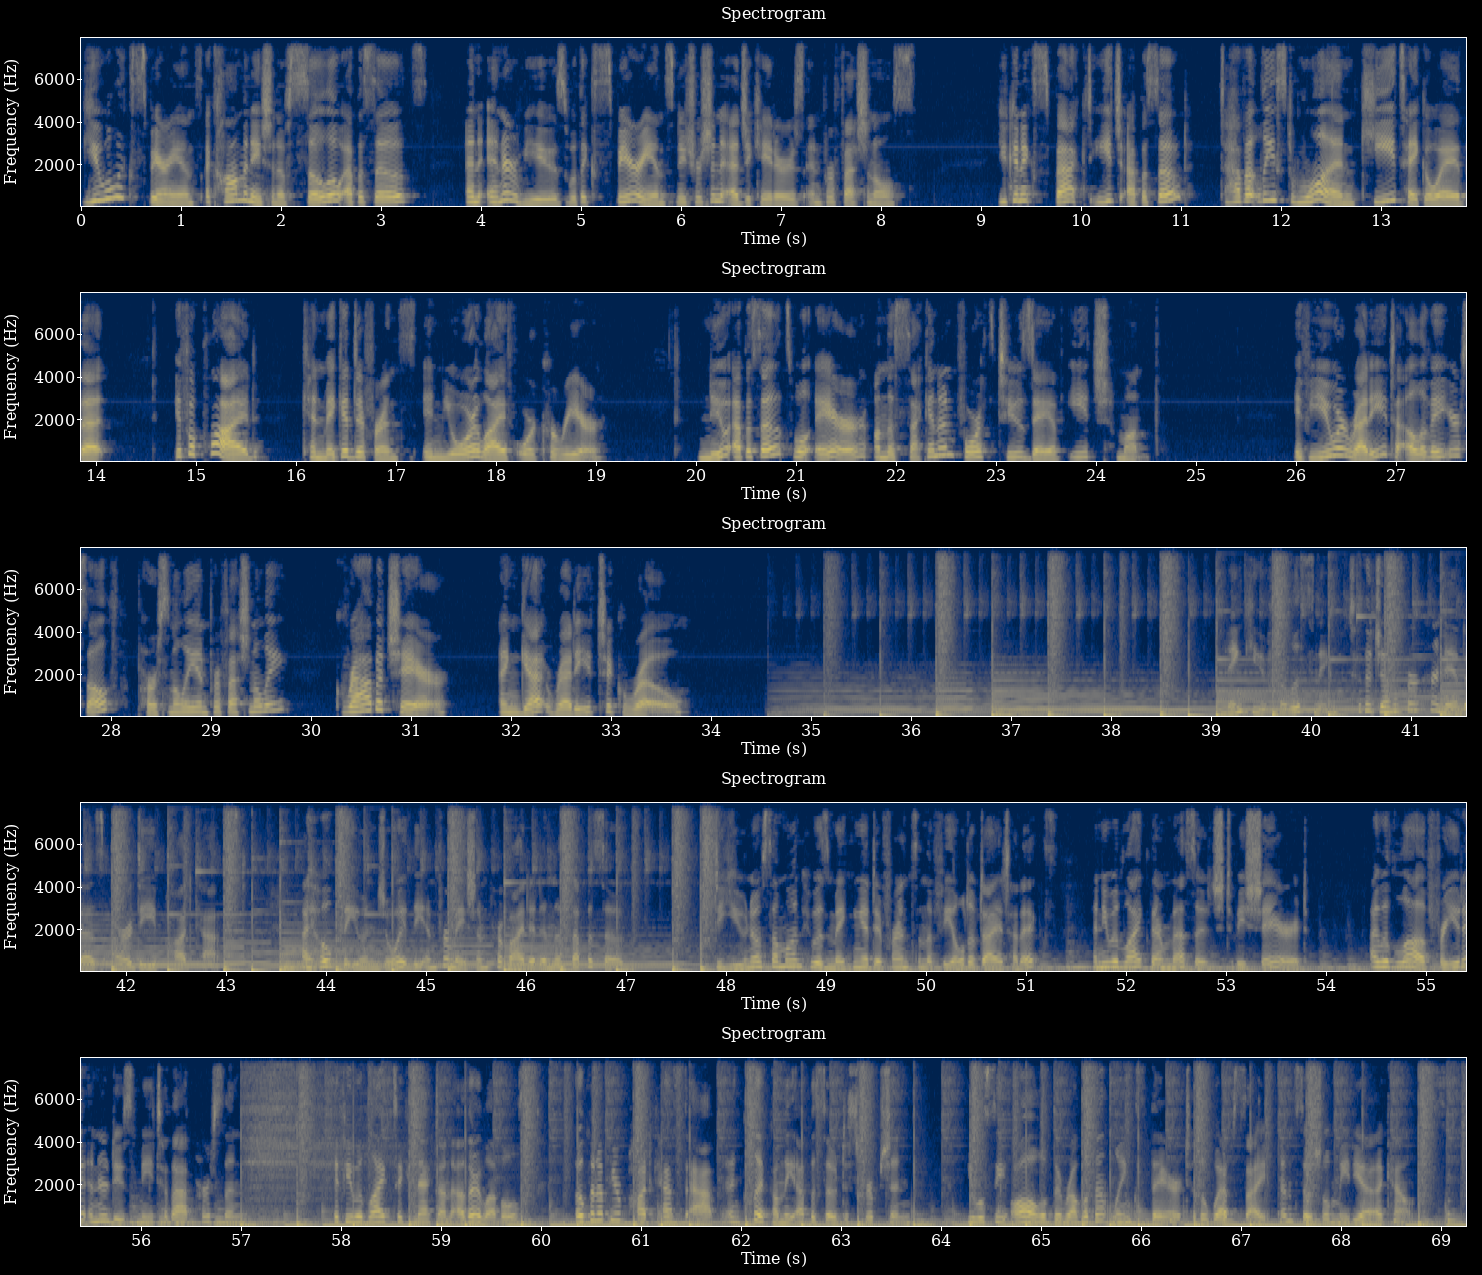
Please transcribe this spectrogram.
You will experience a combination of solo episodes and interviews with experienced nutrition educators and professionals. You can expect each episode to have at least one key takeaway that, if applied, can make a difference in your life or career. New episodes will air on the second and fourth Tuesday of each month. If you are ready to elevate yourself personally and professionally, grab a chair and get ready to grow. Thank you for listening to the Jennifer Hernandez RD podcast. I hope that you enjoyed the information provided in this episode. Do you know someone who is making a difference in the field of dietetics and you would like their message to be shared? I would love for you to introduce me to that person. If you would like to connect on other levels, open up your podcast app and click on the episode description. You will see all of the relevant links there to the website and social media accounts.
